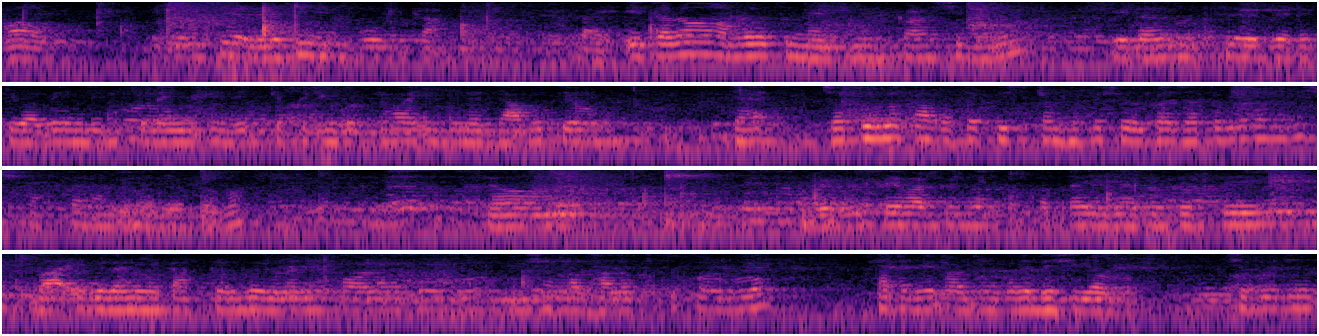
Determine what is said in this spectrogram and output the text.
ওয়াও এটা হচ্ছে রেসিং স্পোর্টস কার ভাই, এটারও আমরা হচ্ছে মেনটেনেন্স করা শিখব। এটা হচ্ছে যে এটা কীভাবে ইঞ্জিন খুলে ইঞ্জিনকে ফিটিং করতে হয় ইঞ্জিনের যাবতীয় যা, যতগুলো কাজ আছে পিস্টন হতে শুরু করে যতগুলো কাজ আছে সব কাজ আমি দিয়ে করব। বুঝতে পারছেন কতটা এনজয় করতেছি বা এগুলো নিয়ে কাজ করব, এগুলো নিয়ে পড়ালেখা করব ইনশাল্লাহ ভালো কিছু করব সার্টিফিকেট অর্জন করে দেশে যাব। সে পর্যন্ত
